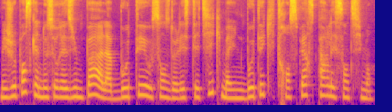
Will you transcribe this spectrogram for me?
mais je pense qu'elle ne se résume pas à la beauté au sens de l'esthétique, mais à une beauté qui transperce par les sentiments.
